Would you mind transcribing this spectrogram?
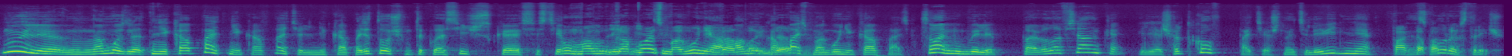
Ну или, на мой взгляд, не копать, не копать или не копать. Это, в общем-то, классическая система. Ну, могу управления. копать, могу не Да, копать. Могу да. копать, могу не копать. С вами были Павел Овсянко, Илья Чертков, Потешное телевидение. До Пока-пока. скорых встреч.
